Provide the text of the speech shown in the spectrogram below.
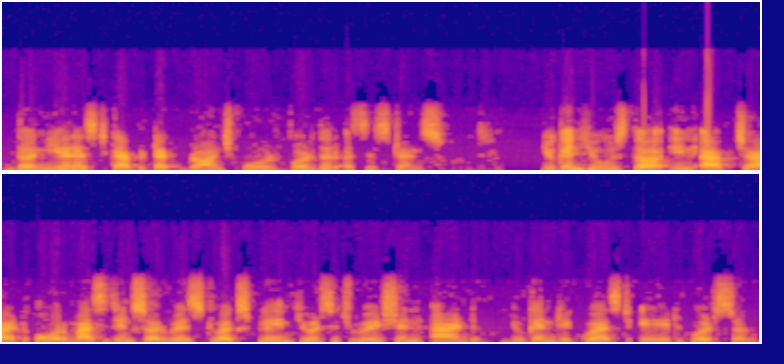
the nearest Capitec branch for further assistance. You can use the in-app chat or messaging service to explain your situation and you can request a reversal.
